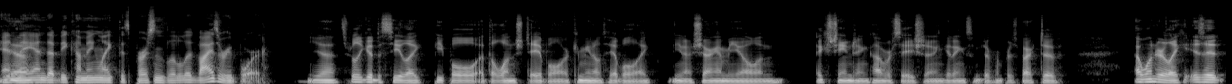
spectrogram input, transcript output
and Yeah. they end up becoming like this person's little advisory board. Yeah, it's really good to see like people at the lunch table or communal table, like you know, sharing a meal and exchanging conversation and getting some different perspective. I wonder, like, is it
